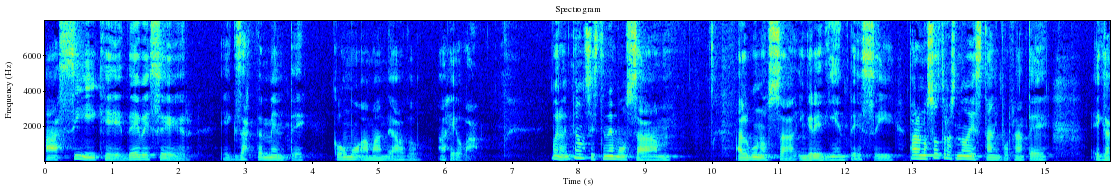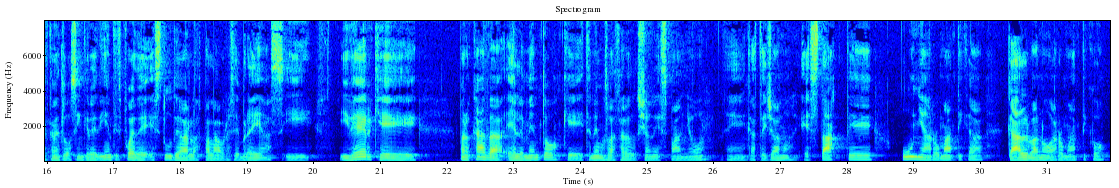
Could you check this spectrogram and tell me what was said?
así que debe ser exactamente como ha mandado a Jehová. Bueno, entonces tenemos algunos ah, ingredientes y para nosotros no es tan importante exactamente los ingredientes, puede estudiar las palabras hebreas y, ver que, bueno, cada elemento que tenemos la traducción en español, en castellano, estacte, uña aromática, gálvano aromático,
